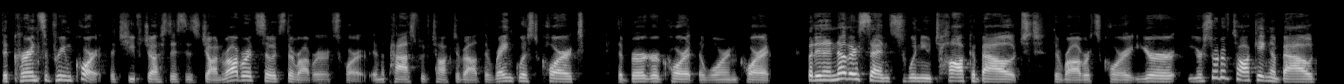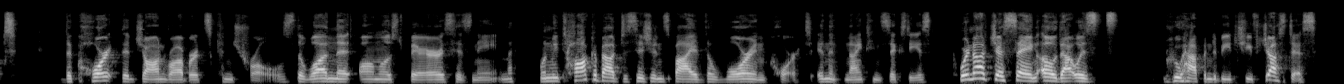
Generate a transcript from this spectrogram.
the current Supreme Court. The Chief Justice is John Roberts, so it's the Roberts Court. In the past, we've talked about the Rehnquist Court, the Burger Court, the Warren Court. But in another sense, when you talk about the Roberts Court, you're you're sort of talking about the court that John Roberts controls, the one that almost bears his name. When we talk about decisions by the Warren Court in the 1960s, we're not just saying, oh, that was who happened to be Chief Justice.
